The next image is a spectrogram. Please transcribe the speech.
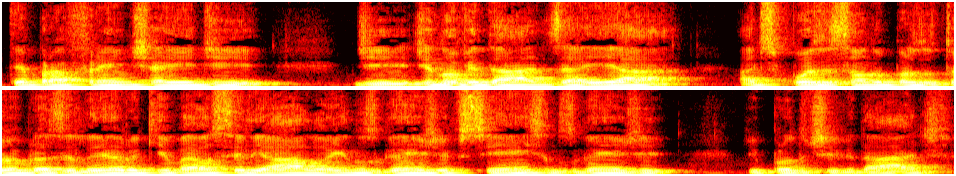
ter para frente aí de, de, de, novidades aí à, à disposição do produtor brasileiro que vai auxiliá-lo aí nos ganhos de eficiência, nos ganhos de, de produtividade?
